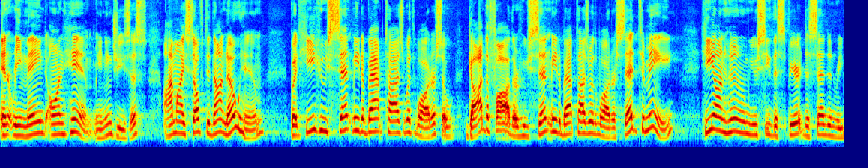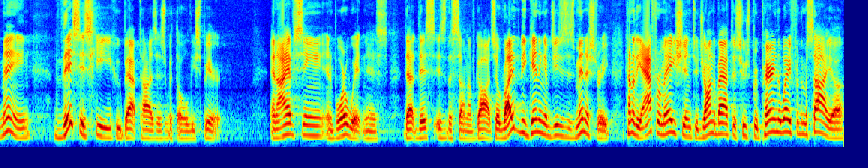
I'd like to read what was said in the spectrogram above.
and it remained on him, meaning Jesus. I myself did not know him, but he who sent me to baptize with water, so God the Father, who sent me to baptize with water, said to me, He on whom you see the Spirit descend and remain, this is he who baptizes with the Holy Spirit. And I have seen and bore witness that this is the Son of God. So, right at the beginning of Jesus' ministry, kind of the affirmation to John the Baptist, who's preparing the way for the Messiah,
